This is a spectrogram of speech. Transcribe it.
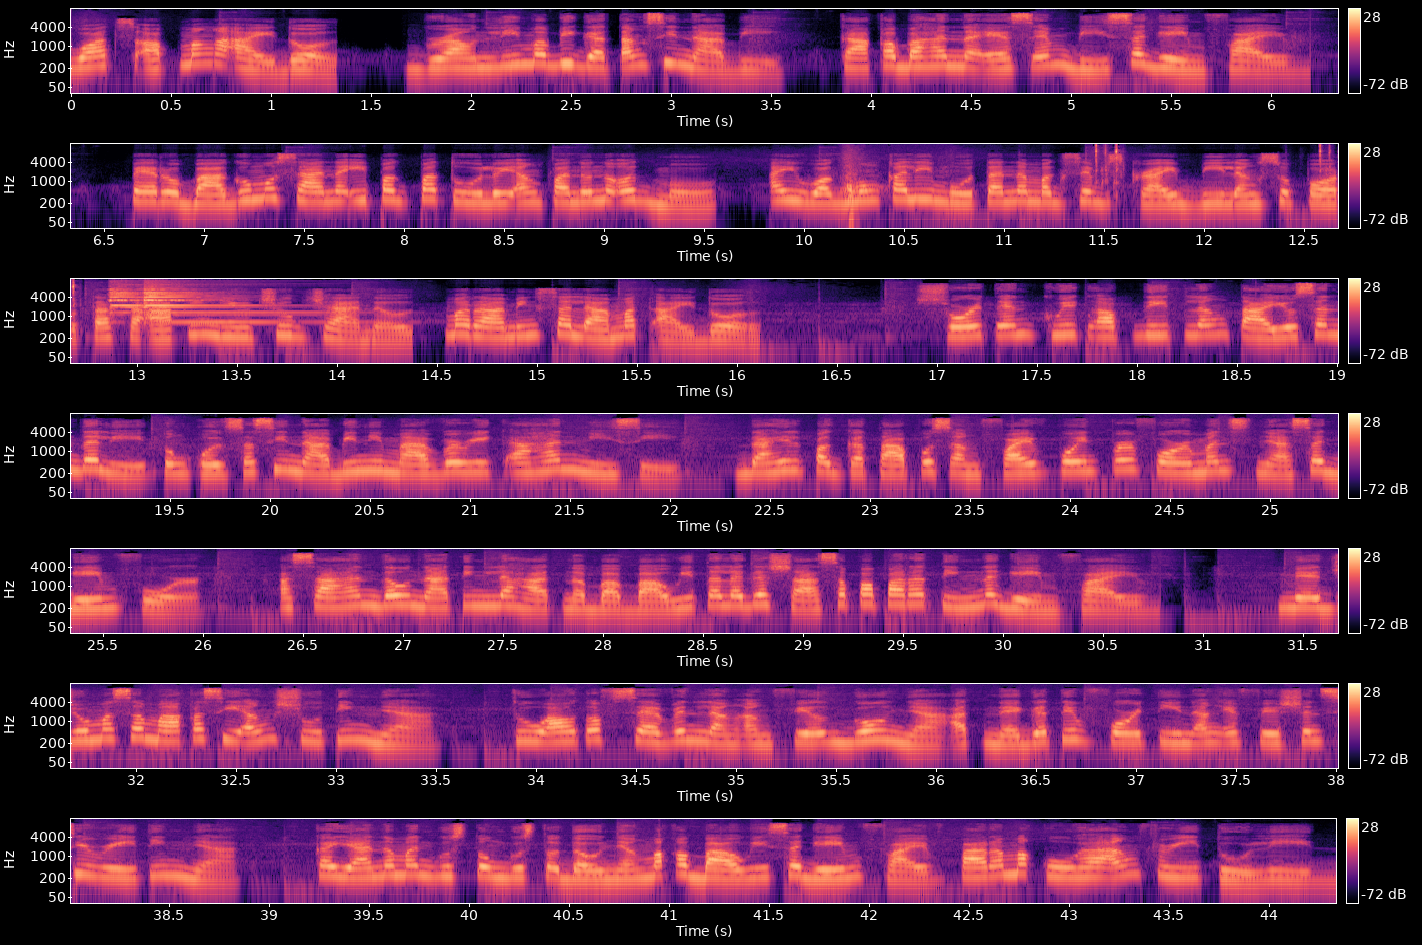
What's up mga idol? Brownlee mabigat ang sinabi, kakabahan na SMB sa Game 5. Pero bago mo sana ipagpatuloy ang panonood mo, ay huwag mong kalimutan na mag-subscribe bilang suporta sa aking YouTube channel. Maraming salamat idol. Short and quick update lang tayo sandali tungkol sa sinabi ni Maverick Ahanmisi, dahil pagkatapos ang 5-point performance niya sa Game 4, asahan daw nating lahat na babawi talaga siya sa paparating na Game 5. Medyo masama kasi ang shooting niya. 2 out of 7 lang ang field goal niya at negative 14 ang efficiency rating niya, kaya naman gustong gusto daw niyang makabawi sa Game 5 para makuha ang 3-2 lead.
